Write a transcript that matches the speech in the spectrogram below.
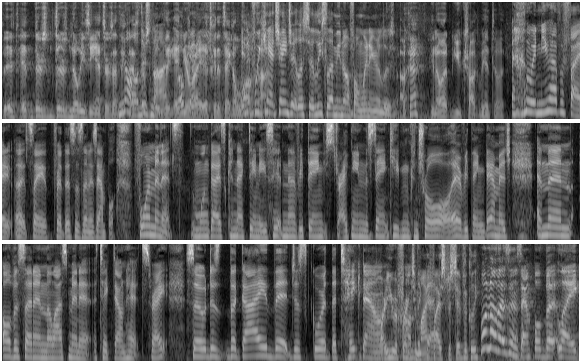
it, it, there's there's no easy answers. I think No, that's the- there's the not. thing. And you're right. It's going to take a long And if we time. can't change it, let's at least let me know if I'm winning or losing. Okay, you know what? You talked me into it. when you have a fight, let's say for this as an example, four minutes, and one guy's connecting, he's hitting everything, he's striking, the staying, keeping control, everything, damage, and then all of a sudden, the last minute, a takedown hits, right? So does the guy that just scored the takedown? Are you referring to my guy- fight specifically? Well, no, that's an example, but like,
